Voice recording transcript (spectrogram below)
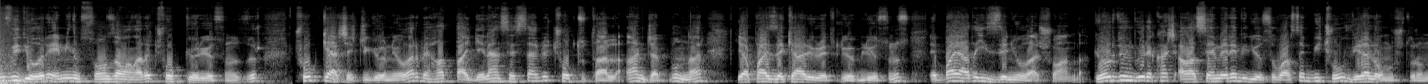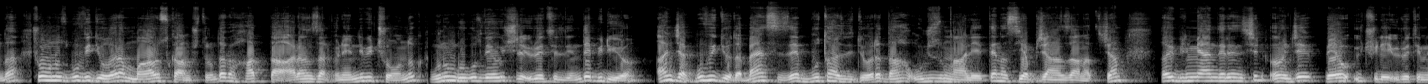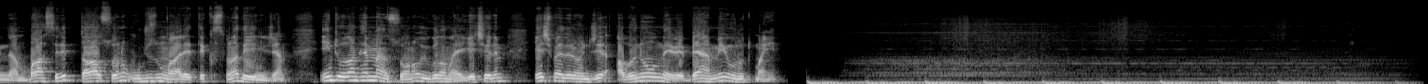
Bu videoları eminim son zamanlarda çok görüyorsunuzdur. Çok gerçekçi görünüyorlar ve hatta gelen sesler bile çok tutarlı. Ancak bunlar yapay zeka ile üretiliyor biliyorsunuz. E, bayağı da izleniyorlar şu anda. Gördüğüm böyle kaç ASMR videosu varsa birçoğu viral olmuş durumda. Çoğunuz bu videolara maruz kalmış durumda ve hatta aranızdan önemli bir çoğunluk bunun Google V3 ile üretildiğini de biliyor. Ancak bu videoda ben size bu tarz videoları daha ucuz maliyette nasıl yapacağınızı anlatacağım. Tabi bilmeyenleriniz için önce VO3 ile üretiminden bahsedip daha sonra ucuz maliyette kısmına değineceğim. Introdan hemen sonra uygulamaya geçelim. Geçmeden önce abone olmayı ve beğenmeyi unutmayın.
